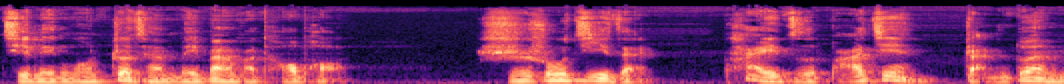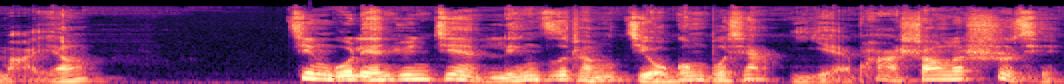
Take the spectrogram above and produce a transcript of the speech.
麒麟公这才没办法逃跑。史书记载，太子拔剑斩断马秧。晋国联军见临淄城久攻不下，也怕伤了士气，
